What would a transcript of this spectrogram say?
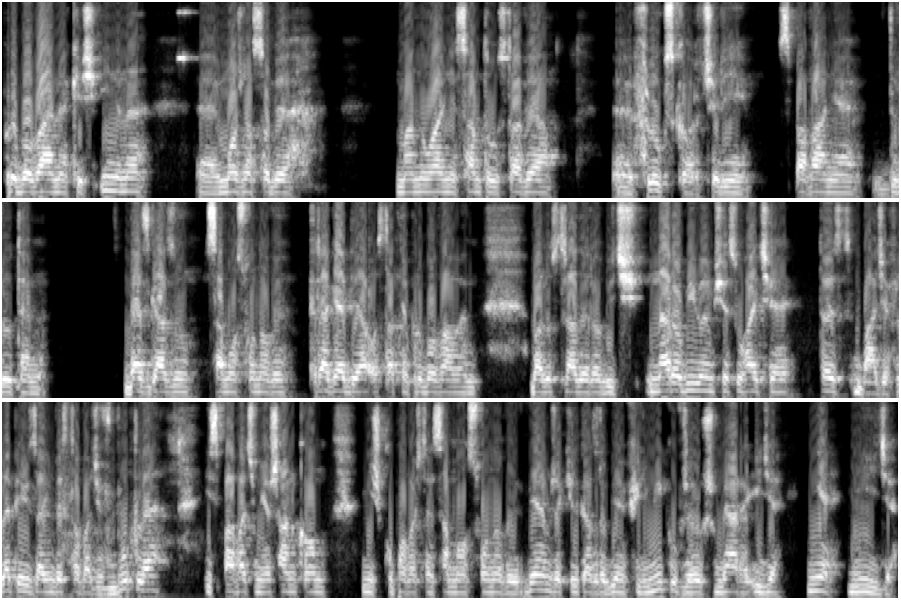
Próbowałem jakieś inne. E, Można sobie manualnie sam to ustawia e, FluxCore, czyli spawanie drutem bez gazu, samoosłonowy. Tragedia. Ostatnio próbowałem balustradę robić. Narobiłem się, słuchajcie, to jest badziew. Lepiej zainwestować w butlę i spawać mieszanką, niż kupować ten samoosłonowy. Wiem, że kilka zrobiłem filmików, że już w miarę idzie. Nie, nie idzie.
